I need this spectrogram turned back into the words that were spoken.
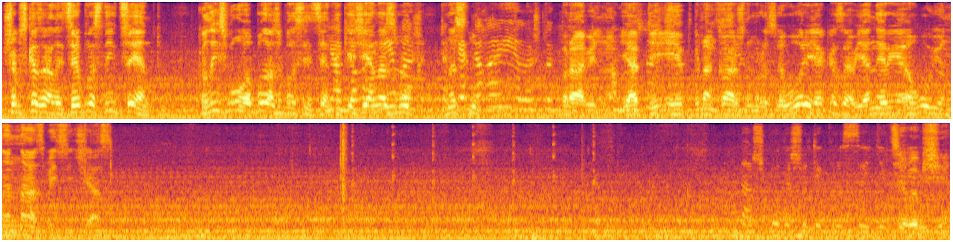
Щоб сказали, це обласний центр. Колись мова була з обласний центр, таке ж я на говорила, звук. так на я слух. говорила, что Правильно. А Я можна ти, і ще на пісню? кожному розговорі я казав, я не реагую на назви зараз. Просидів. Це взагалі.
